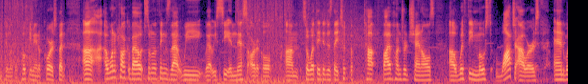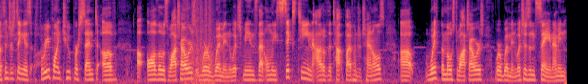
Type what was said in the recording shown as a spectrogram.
you can look at Pokimane of course but uh i want to talk about some of the things that we that we see in this article. Um so what they did is they took the top 500 channels uh, with the most watch hours and what's interesting is 3.2 percent of uh, all those watch hours were women which means that only 16 out of the top 500 channels uh, with the most watch hours were women which is insane. I mean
